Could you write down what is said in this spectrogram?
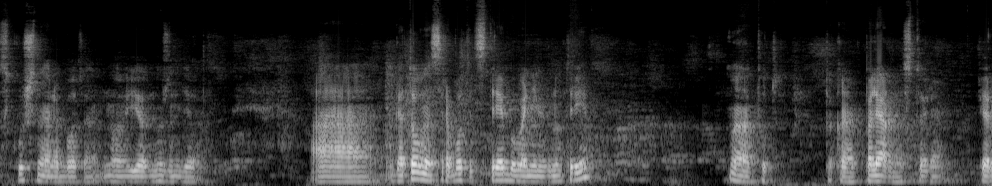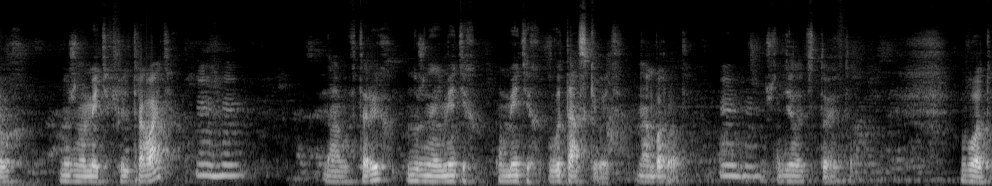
скучная работа, но ее нужно делать. А готовность работать с требованиями внутри, а, тут такая полярная история. Во-первых, нужно уметь их фильтровать, а во-вторых, нужно уметь их, уметь их вытаскивать, наоборот. Нужно делать то, и то. Вот.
